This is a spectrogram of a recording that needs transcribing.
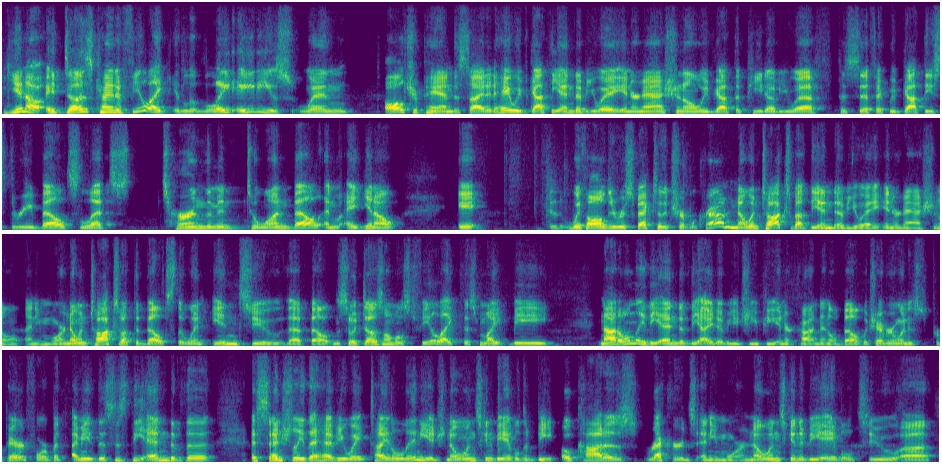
you know, it does kind of feel like in the late 80s when all Japan decided, hey, we've got the NWA International, we've got the PWF Pacific, we've got these three belts. Let's turn them into one belt. And, uh, you know, it, with all due respect to the Triple Crown, no one talks about the NWA International anymore. No one talks about the belts that went into that belt. And so it does almost feel like this might be not only the end of the IWGP Intercontinental belt, which everyone is prepared for, but I mean, this is the end of the essentially the heavyweight title lineage. No one's going to be able to beat Okada's records anymore. No one's going to be able to, uh,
